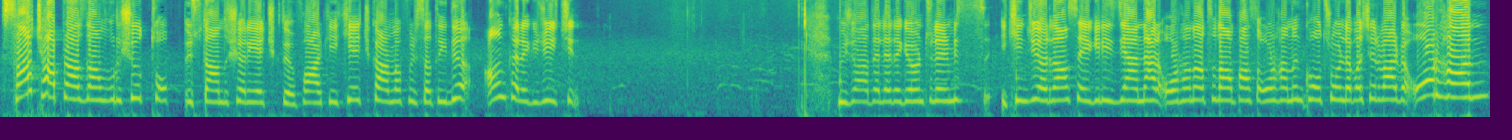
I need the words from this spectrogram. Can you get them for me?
Sağ çaprazdan vuruşu top üstten dışarıya çıktı. Farkı ikiye çıkarma fırsatıydı Ankara gücü için. Mücadelede görüntülerimiz ikinci yarıdan sevgili izleyenler Orhan'a atılan pasta Orhan'ın kontrolüne başarı var ve Orhan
